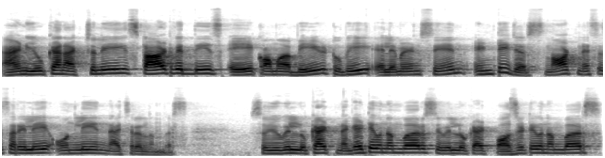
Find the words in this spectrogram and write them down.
and you can actually start with these a comma b to be elements in integers not necessarily only in natural numbers. So, you will look at negative numbers, you will look at positive numbers.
